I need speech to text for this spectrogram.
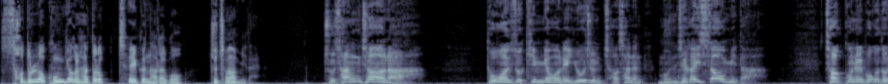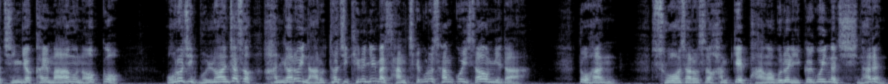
서둘러 공격을 하도록 체근하라고 주청합니다. 주상 전하, 도원수 김명원의 요즘 처사는 문제가 있사옵니다. 적군을 보고도 진격할 마음은 없고 오로지 물러 앉아서 한가로이 나루터 지키는 일만 상책으로 삼고 있사옵니다. 또한 수호자로서 함께 방어군을 이끌고 있는 신하는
